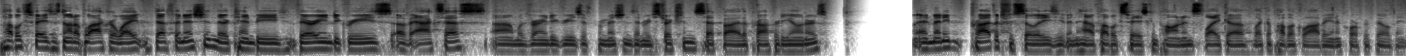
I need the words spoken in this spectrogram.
Public space is not a black or white definition. There can be varying degrees of access um, with varying degrees of permissions and restrictions set by the property owners. And many private facilities even have public space components like a, like a public lobby in a corporate building.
